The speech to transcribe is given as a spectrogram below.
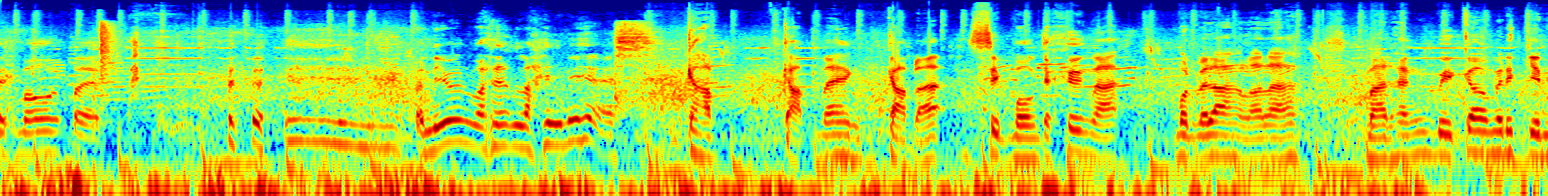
11โมงเปิด วันนี้มันวันอะไรเนี่ย กลับก ลับแม่งกลับแล้ว10โมงจะครึ่งละหมดเวลาของเราแล้วมาทั้งบีเกิลไม่ได้กิน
